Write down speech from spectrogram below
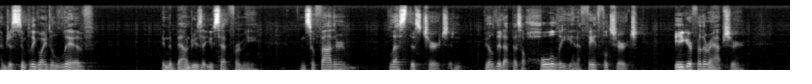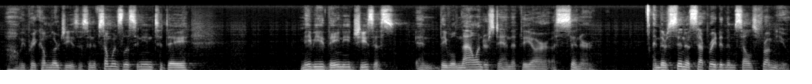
I'm just simply going to live in the boundaries that you set for me. And so, Father, bless this church and build it up as a holy and a faithful church, eager for the rapture. Oh, we pray, come, Lord Jesus. And if someone's listening today, maybe they need Jesus and they will now understand that they are a sinner and their sin has separated themselves from you.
